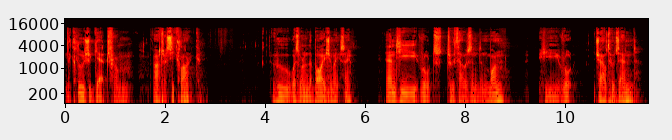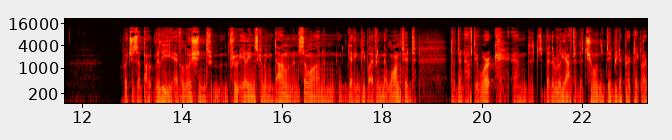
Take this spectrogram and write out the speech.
the clues you get from Arthur C. Clarke who was one of the boys, you might say. And he wrote 2001. He wrote Childhood's End, which is about really evolution through, through aliens coming down and so on and giving people everything they wanted didn't have to work. And but they're really after the children to breed a particular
